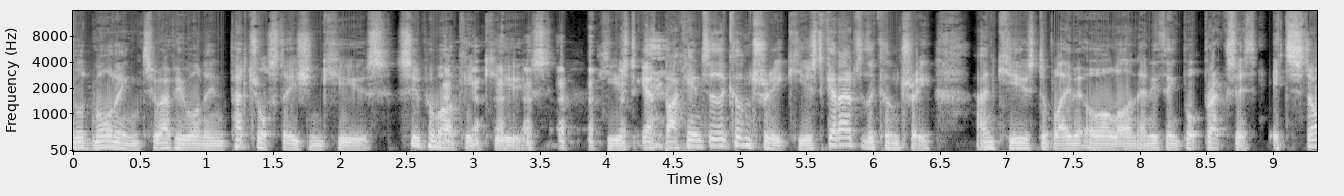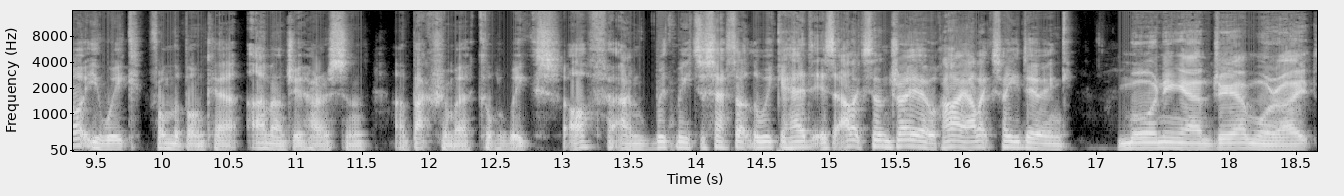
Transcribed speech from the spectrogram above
Good morning to everyone in petrol station queues, supermarket queues, queues to get back into the country, queues to get out of the country, and queues to blame it all on anything but Brexit. It's start your week from the bunker. I'm Andrew Harrison. I'm back from a couple of weeks off, and with me to set up the week ahead is Alex Andreou. Hi, Alex. How are you doing? Morning, Andrew. I'm all right.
